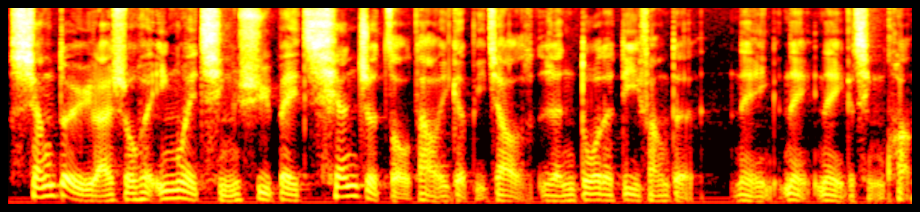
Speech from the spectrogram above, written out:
相对于来说会因为情绪被牵着走到一个比较人多的地方的。那那那个情况，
